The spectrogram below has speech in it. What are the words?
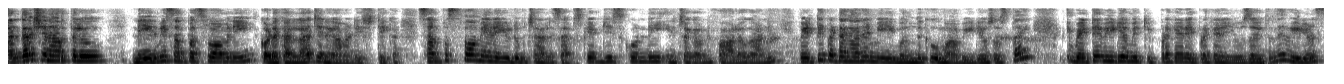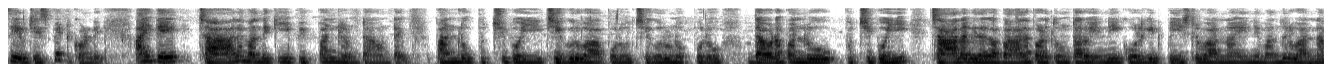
అందరి క్షణార్థులు నేను మీ సంపస్వామిని కొడకల్లా జనగామ డిస్టిక్. సంపస్వామి అనే యూట్యూబ్ ఛానల్ సబ్స్క్రైబ్ చేసుకోండి ఇన్స్టాగ్రామ్ని ఫాలో కానీ పెట్టి పెట్టగానే మీ ముందుకు మా వీడియోస్ వస్తాయి. పెట్టే వీడియో మీకు ఇప్పటికైనా ఎప్పటికైనా యూజ్ అవుతుంది వీడియోని సేవ్ చేసి పెట్టుకోండి. అయితే చాలా మందికి పిప్పండ్లు ఉంటా ఉంటాయి. పండ్లు పుచ్చిపోయి చిగురు వాపులు చిగురు నొప్పులు దవడ పండ్లు పుచ్చిపోయి చాలా విధంగా బాధపడుతూ ఉంటారు. ఎన్ని కోల్గేట్ పేస్ట్లు వాడినా ఎన్ని మందులు వాడినా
